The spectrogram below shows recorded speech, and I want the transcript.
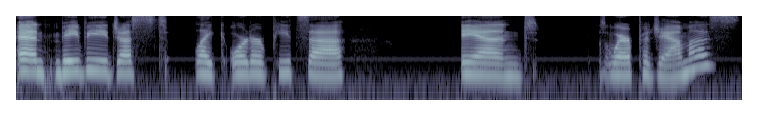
and maybe just like order pizza and wear pajamas.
